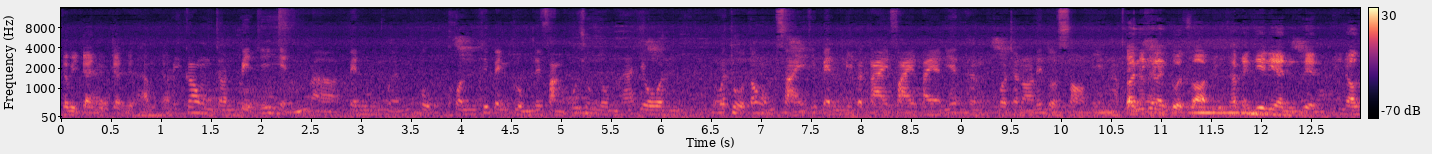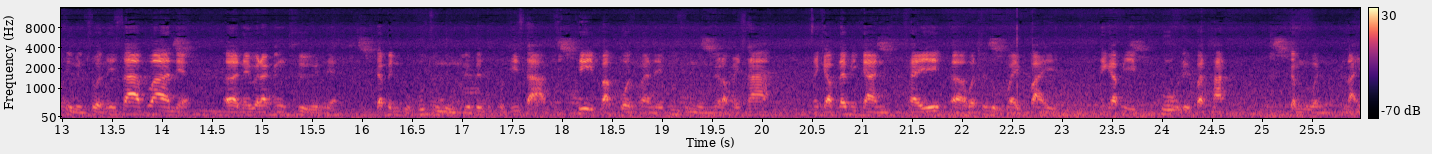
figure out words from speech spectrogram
ก็มีการหยุดการกระทำครับมีกล้องวงจรปิดที่เห็นเอ่อเป็นเหมือนบุคคลที่เป็นกลุ่มในฝั่งผู้ชุมนุมนะโยนวัตถุต้องสงสัยที่เป็นมีประกายไฟไปอันนี้ทางบชนได้ตรวจสอบยังครับตอนนี้กำลังตรวจสอบอยู่ครับอย่างที่เรียนเรียนพี่น้องสื่อมวลชนให้ทราบว่าเนี่ยเอ่อในเวลากลางคืนเนี่ย จะเป็นกลุ่มผู้ชุมนุมหรือเป็นบุคคลที่สามที่ปะปนมาในผู้ชุมนุมเราไม่ทราบนะครับและมีการใช้วัสดุไวไฟนะครับมีผู้หรือประทัดจำนวนหลาย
